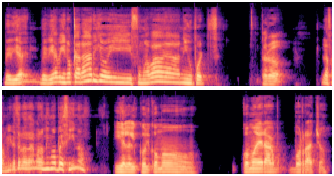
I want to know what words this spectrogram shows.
Bebía, bebía vino canario y fumaba Newport. Pero, La familia se lo daba a los mismos vecinos. ¿y el alcohol cómo, cómo era borracho?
